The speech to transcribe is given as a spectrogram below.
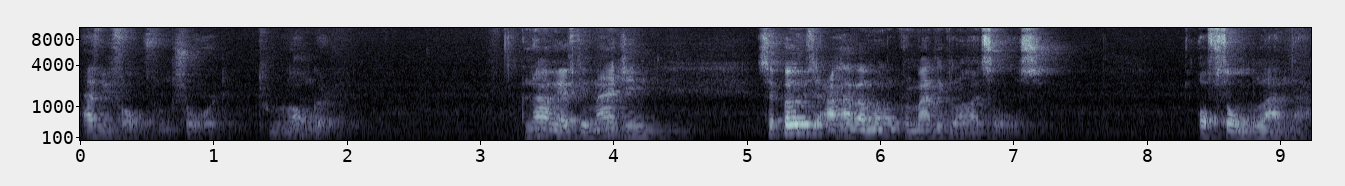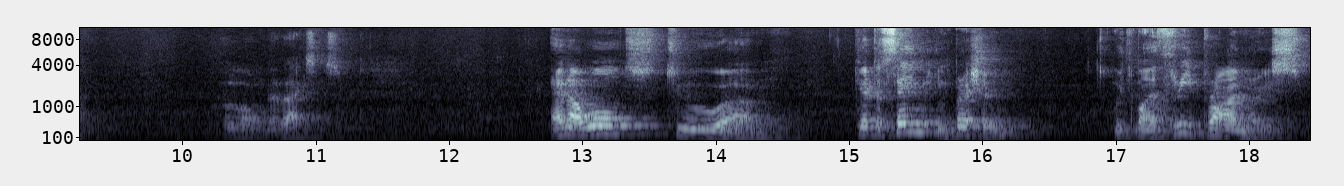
as we fall from short to longer. Now we have to imagine, suppose I have a monochromatic light source of some lambda along that axis. And I want to um, get the same impression with my three primaries,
